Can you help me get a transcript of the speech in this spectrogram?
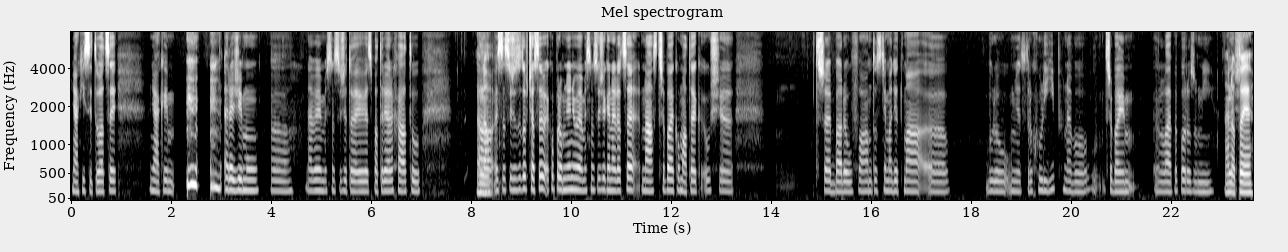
v nějaký situaci, v nějakém režimu, eh, nevím, myslím si, že to je věc patriarchátu. A Ano. myslím si, že se to v čase jako proměňuje. Myslím si, že generace nás třeba jako matek už eh, třeba doufám to s těma dětma uh, budou umět trochu líp, nebo třeba jim lépe porozumí. Ano, to je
